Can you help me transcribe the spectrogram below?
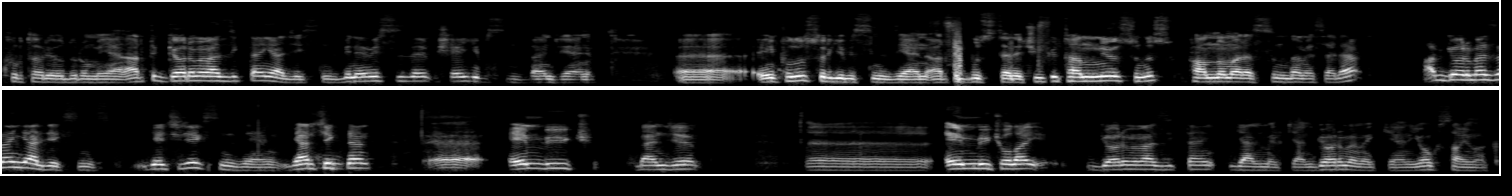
kurtarıyor durumu yani. Artık görmemezlikten geleceksiniz. Bir nevi siz de şey gibisiniz bence yani. Ee, influencer gibisiniz yani artık bu sitede. Çünkü tanınıyorsunuz fandom arasında mesela. Abi görmezden geleceksiniz. Geçeceksiniz yani. Gerçekten e, en büyük bence e, en büyük olay görmemezlikten gelmek yani. Görmemek yani. Yok saymak.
